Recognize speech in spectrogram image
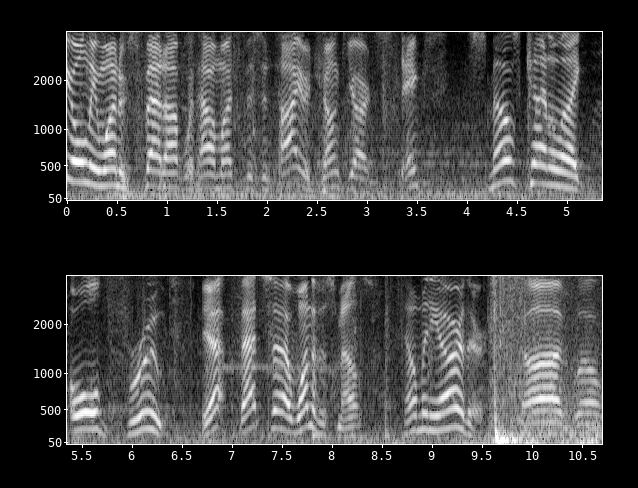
The only one who's fed up with how much this entire junkyard stinks? Smells kinda like old fruit. Yeah, that's uh, one of the smells. How many are there? Uh, well...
